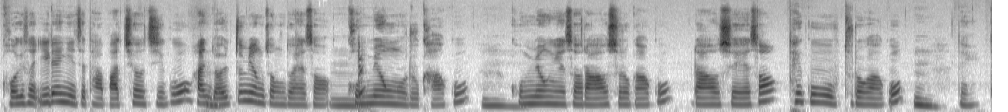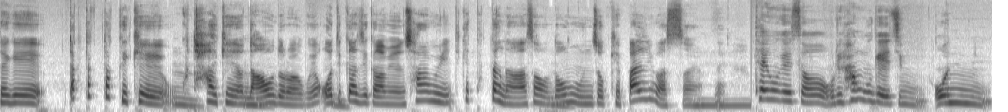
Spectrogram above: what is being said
거기서 일행이 이제 다 맞춰지고 한 음. 12명 정도 해서 음. 곤명으로 가고 음. 곤명에서 라오스로 가고 라오스에서 태국 들어가고 음. 네 되게 딱딱딱 이렇게 음. 다 이렇게 음. 나오더라고요. 어디까지 가면 사람이 이렇게 딱딱 나와서 음. 너무 운 좋게 빨리 왔어요. 네. 음. 태국에서 우리 한국에 지금 온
